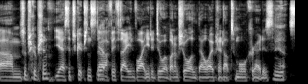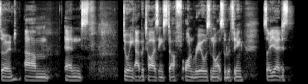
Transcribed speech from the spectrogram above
Subscription. yeah, subscription stuff if they invite you to do it, but I'm sure they'll open it up to more creators Yeah. soon. Um, and doing advertising stuff on reels and all that sort of thing. So yeah, just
